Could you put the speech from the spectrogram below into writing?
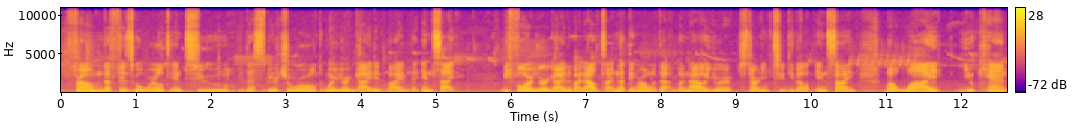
from the physical world into the spiritual world where you're guided by the inside. Before you were guided by the outside, nothing wrong with that, but now you're starting to develop inside. But why you can't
